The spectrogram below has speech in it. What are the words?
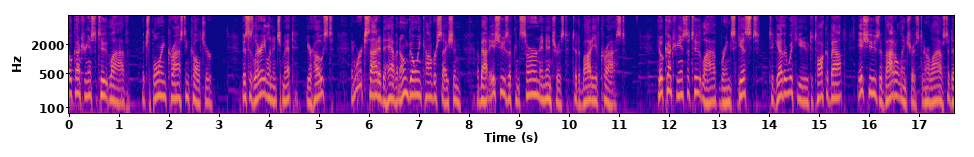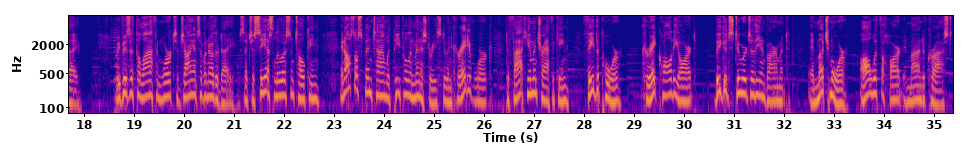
Hill Country Institute Live, exploring Christ and culture. This is Larry Linenschmidt, your host, and we're excited to have an ongoing conversation about issues of concern and interest to the body of Christ. Hill Country Institute Live brings guests together with you to talk about issues of vital interest in our lives today. We visit the life and works of giants of another day, such as C.S. Lewis and Tolkien, and also spend time with people and ministries doing creative work to fight human trafficking, feed the poor, create quality art, be good stewards of the environment, and much more, all with the heart and mind of Christ.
